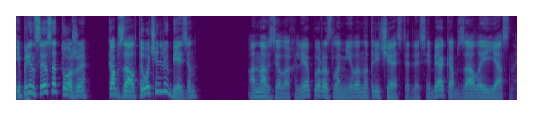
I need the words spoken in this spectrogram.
И принцесса тоже. Кабзал, ты очень любезен. Она взяла хлеб и разломила на три части для себя, Кабзала и Ясны.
